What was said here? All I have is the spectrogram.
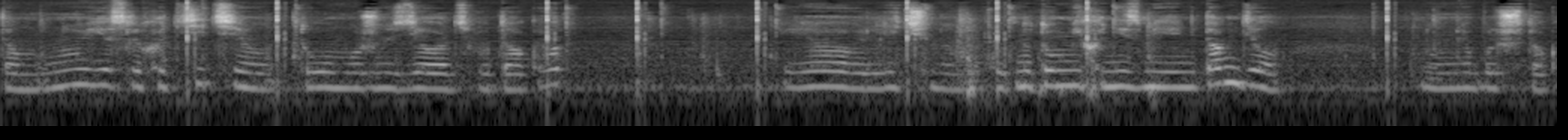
Там, ну, если хотите, то можно сделать вот так вот. Я лично, хоть на том механизме я не так делал, но у меня больше так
